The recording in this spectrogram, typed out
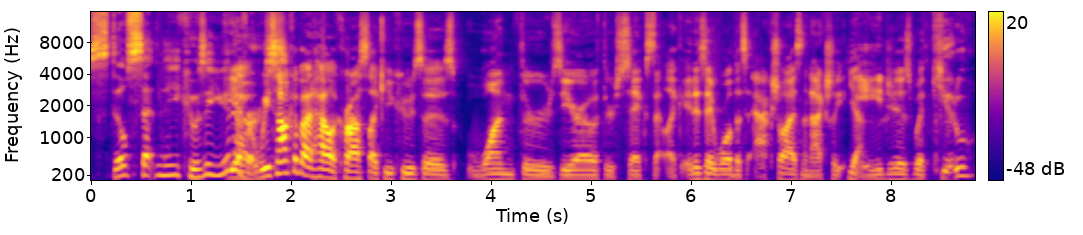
still set in the Yakuza universe. Yeah, we talk about how across like Yakuza's one through zero through six that like it is a world that's actualized and actually Yeah. ages with Kiryu.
